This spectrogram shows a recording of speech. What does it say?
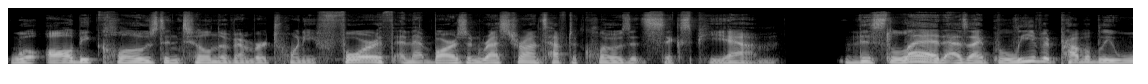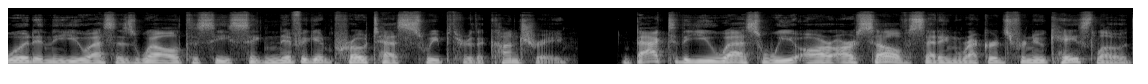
will all be closed until November 24th, and that bars and restaurants have to close at 6 p.m. This led, as I believe it probably would in the US as well, to see significant protests sweep through the country. Back to the US, we are ourselves setting records for new caseloads,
